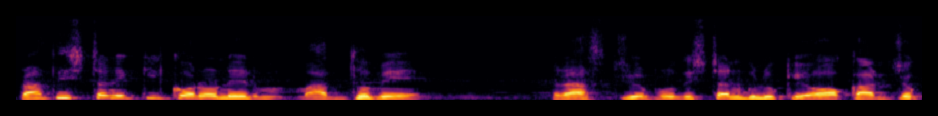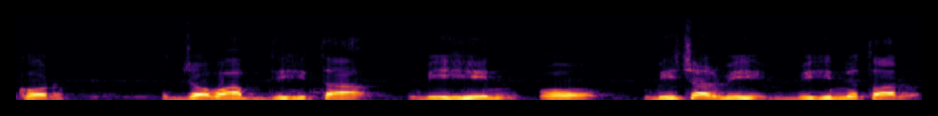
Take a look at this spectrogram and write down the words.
প্রাতিষ্ঠানিকীকরণের মাধ্যমে রাষ্ট্রীয় প্রতিষ্ঠানগুলোকে অকার্যকর, জবাবদিহিতাবিহীন ও বিচার বিহীনতার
